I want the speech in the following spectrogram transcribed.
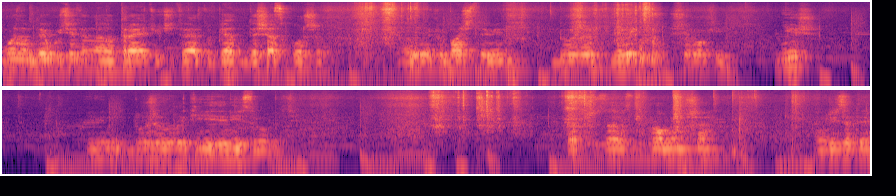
Можна буде включити на третю, четверту, п'яту, де ще скорше. Але як ви бачите, він дуже великий, широкий ніж і він дуже великий ріс робить. Зараз спробуємо ще врізати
